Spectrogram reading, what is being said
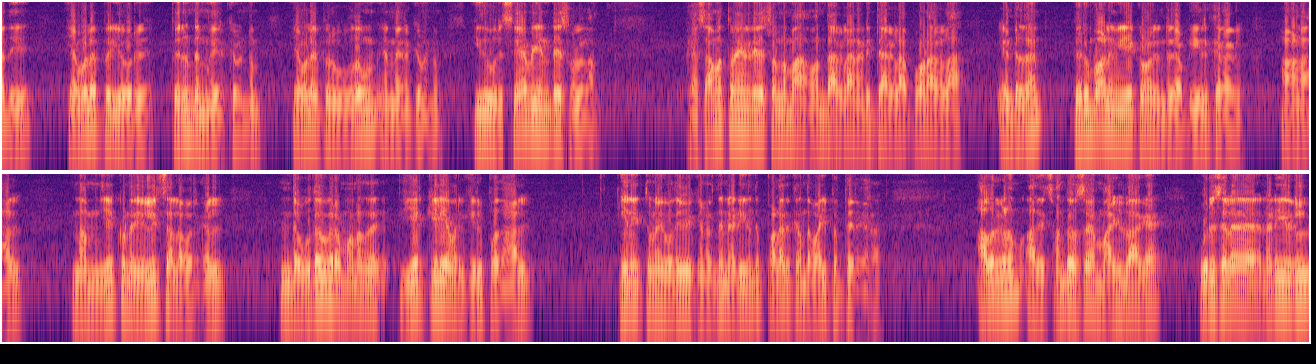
அது எவ்வளோ பெரிய ஒரு பெருந்தன்மை இருக்க வேண்டும். எவ்வளோ பேர் உதவும் என்ன இருக்க வேண்டும்? இது ஒரு சேவை என்றே சொல்லலாம். பேசாமல் துணை நடிகர் சொன்னோமா வந்தார்களா? நடித்தார்களா? போனார்களா? என்றுதான் பெரும்பாலும் இயக்குனர் என்று அப்படி இருக்கிறார்கள். ஆனால் நம் இயக்குனர் எழில்சால் அவர்கள் இந்த உதவுகிற மனது இயற்கையிலே அவருக்கு இருப்பதால் இணை துணை உதவி இயக்குனர் வந்து நடிகர் வந்து பலருக்கு அந்த வாய்ப்பை தருகிறார். அவர்களும் அதை சந்தோஷ மகிழ்வாக ஒரு சில நடிகர்கள்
